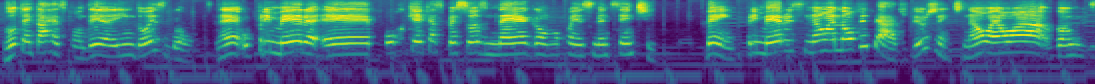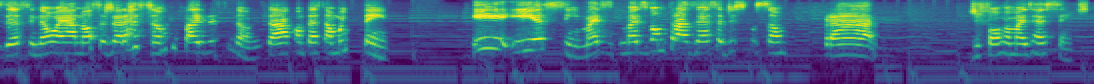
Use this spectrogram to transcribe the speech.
Vou tentar responder aí em dois blocos. Né? O primeiro é por que, que as pessoas negam o conhecimento científico. Bem, primeiro, isso não é novidade, viu, gente? Não é uma, vamos dizer assim, não é a nossa geração que faz isso, não. Isso acontece há muito tempo. E, e assim, mas, mas vamos trazer essa discussão para de forma mais recente.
